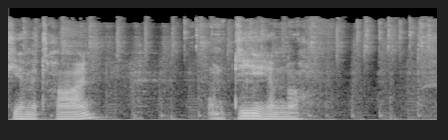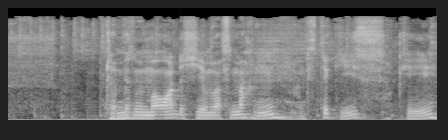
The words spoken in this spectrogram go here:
hier mit rein. Und die hier noch. Da müssen wir mal ordentlich hier was machen an Stickies. Okay.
